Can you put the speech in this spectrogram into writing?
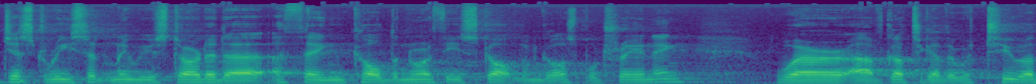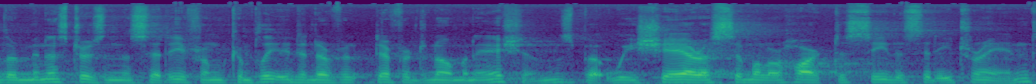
just recently, we started a, a thing called the Northeast Scotland Gospel Training, where I've got together with two other ministers in the city from completely different, denominations, but we share a similar heart to see the city trained.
